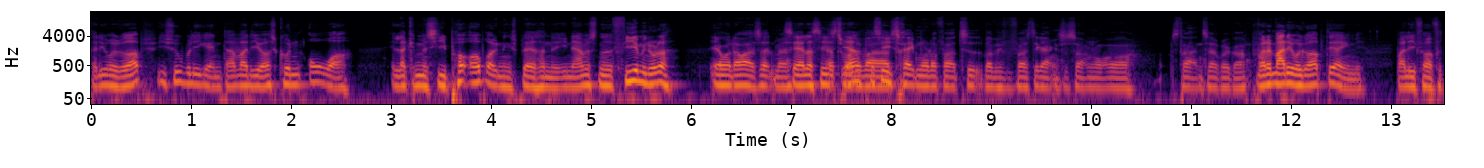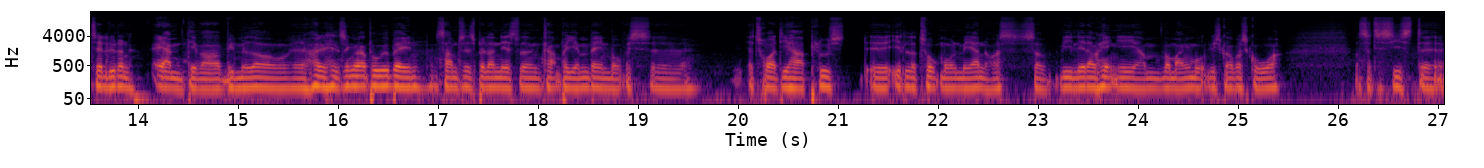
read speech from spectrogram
da de rykkede op i Superligaen, der var de også kun over, eller kan man sige på oprykningspladserne i nærmest noget fire minutter Jo, der var jeg selv med. til allersidst. Jeg tror, ja, det var præcis. tre minutter før tid, var vi for første gang i sæsonen over stregen til at rykke op. Hvordan var de rykket op der egentlig? Bare lige for at fortælle lytterne. Jamen, det var, vi møder jo øh, Helsingør på udebane, og samtidig spiller Næstved en kamp på hjemmebane, hvor hvis, øh, jeg tror, de har plus øh, et eller to mål mere end os, så vi er lidt afhængige af, om hvor mange mål vi skal op og score. Og så til sidst øh,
